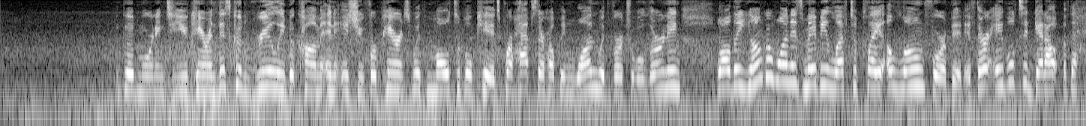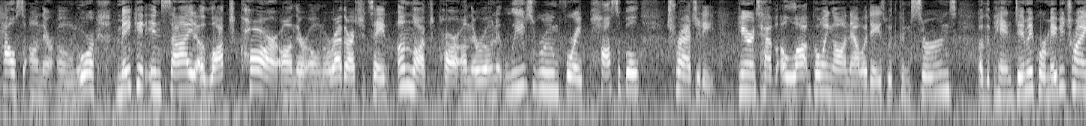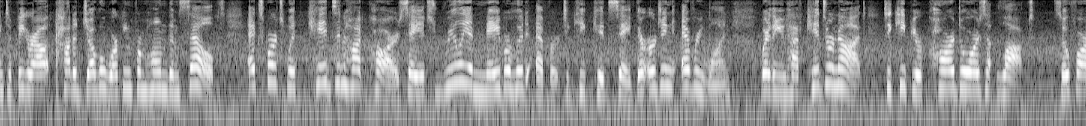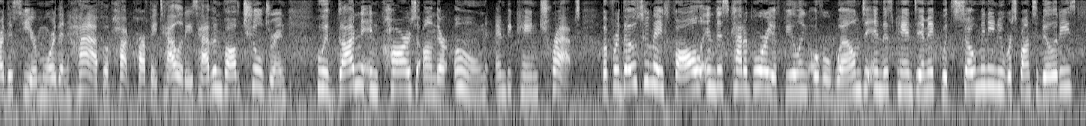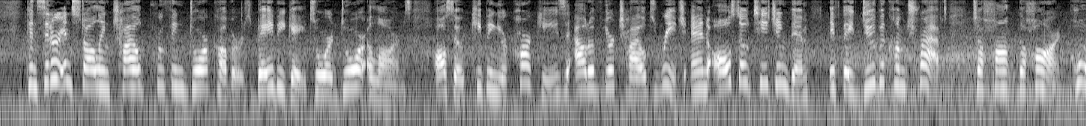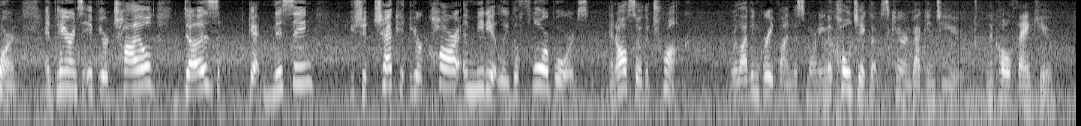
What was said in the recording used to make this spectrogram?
Good morning to you, Karen. This could really become an issue for parents with multiple kids. Perhaps they're helping one with virtual learning, while the younger one is maybe left to play alone for a bit. If they're able to get out of the house on their own or make it inside a locked car on their own, or rather, I should say, an unlocked car on their own, it leaves room for a possible tragedy. Parents have a lot going on nowadays with concerns of the pandemic or maybe trying to figure out how to juggle working from home themselves. Experts with kids in hot cars say it's really a neighborhood effort to keep kids safe. They're urging everyone, whether you have kids or not, to keep your car doors locked. So far this year, more than half of hot car fatalities have involved children who have gotten in cars on their own and became trapped. But for those who may fall in this category of feeling overwhelmed in this pandemic with so many new responsibilities, Consider installing child-proofing door covers, baby gates, or door alarms. Also, keeping your car keys out of your child's reach and also teaching them if they do become trapped to honk the horn. horn. And parents, if your child does get missing, you should check your car immediately, the floorboards, and also the trunk. We're live in Grapevine this morning. Nicole Jacobs, Karen, back into you. Nicole, thank you.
